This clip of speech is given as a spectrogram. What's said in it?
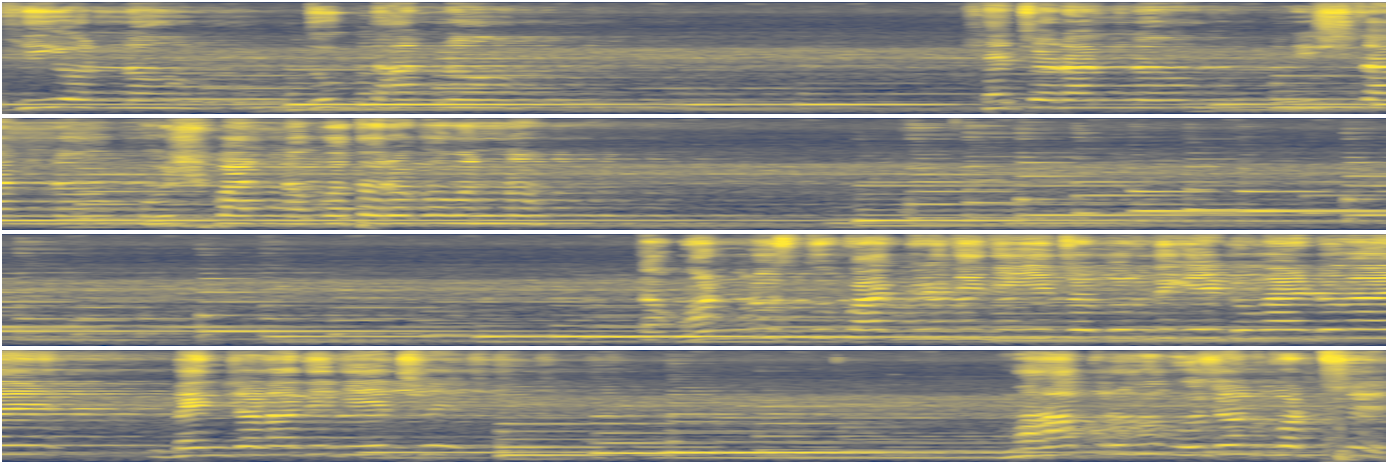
ঘি অন্ন, দুগ্ধান্ন খেচরান্ন মিষ্টান্ন, পুষ্পান্ন, কত রকম অন্ন? অন্য স্তূপাকৃতি দিয়ে চতুর্দিকে ডুঙায় ডুঙায় ব্যঞ্জনাদি দিয়েছে। মহাপ্রভু ভোজন করছে।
